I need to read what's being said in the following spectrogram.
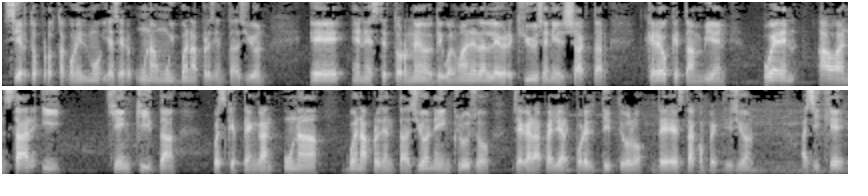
cierto protagonismo y hacer una muy buena presentación eh, en este torneo. De igual manera el Leverkusen y el Shakhtar creo que también pueden avanzar y quien quita pues que tengan una buena presentación e incluso llegar a pelear por el título de esta competición. Así que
